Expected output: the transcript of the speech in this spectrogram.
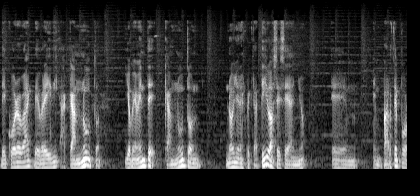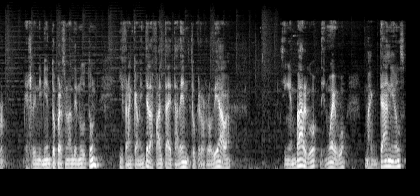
de quarterback de Brady a Cam Newton. Y obviamente Cam Newton no llenó expectativas ese año, em, en parte por el rendimiento personal de Newton y francamente la falta de talento que lo rodeaba. Sin embargo, de nuevo, McDaniels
